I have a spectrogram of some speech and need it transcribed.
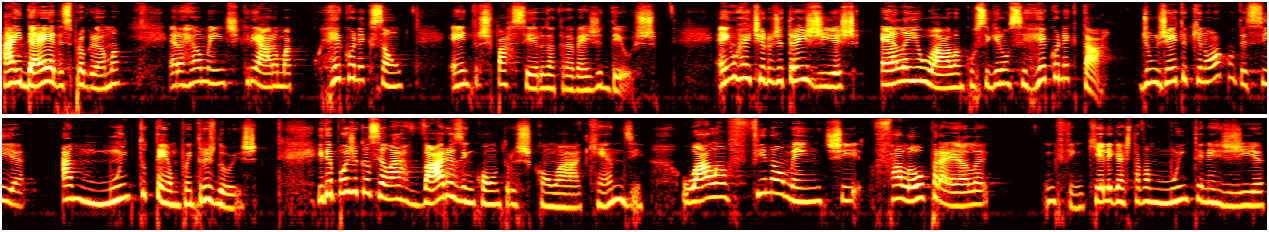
A ideia desse programa era realmente criar uma reconexão entre os parceiros através de Deus. Em um retiro de três dias, ela e o Alan conseguiram se reconectar de um jeito que não acontecia há muito tempo entre os dois. E depois de cancelar vários encontros com a Candy, o Alan finalmente falou para ela, enfim, que ele gastava muita energia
